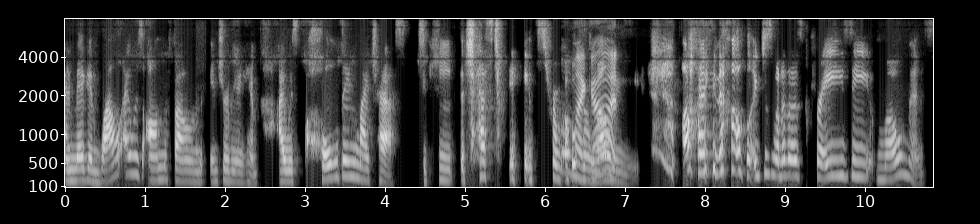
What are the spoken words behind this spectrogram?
And Megyn, while I was on the phone interviewing him, I was holding my chest to keep the chest pains from oh overwhelming. oh overwhelming me. I know, like just one of those crazy moments.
